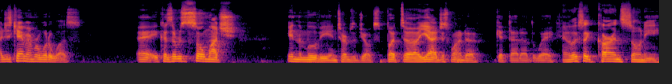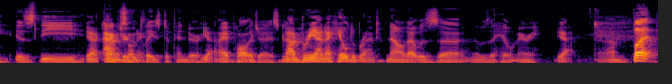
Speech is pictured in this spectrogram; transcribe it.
I just can't remember what it was because there was so much in the movie in terms of jokes. But uh, yeah, I just wanted to get that out of the way. And it looks like Karan Soni is the Yeah, Karan actor who plays Dopinder. Yeah. I apologize. Not. Brianna Hildebrand. no, that was uh, that was a hail mary. Yeah. But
